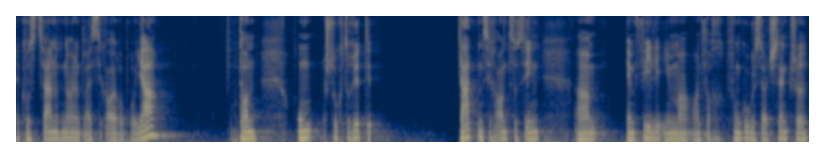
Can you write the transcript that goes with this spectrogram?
Der kostet 239 Euro pro Jahr. Dann, um strukturierte Daten sich anzusehen, ähm, empfehle ich immer einfach von Google Search Central.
